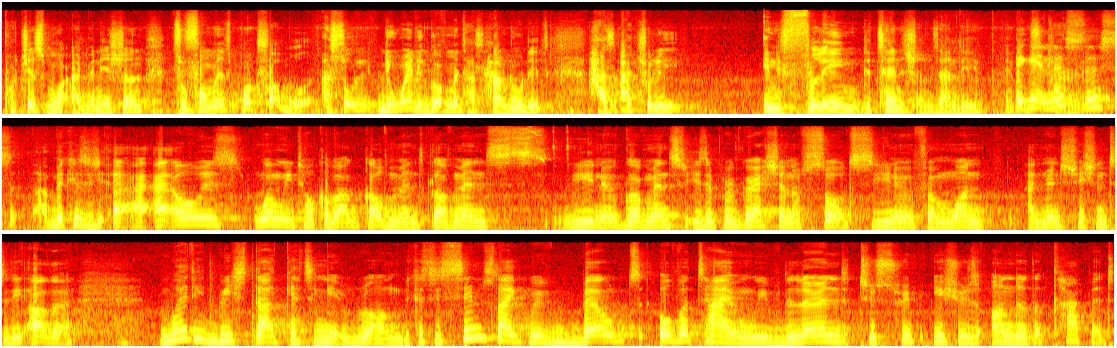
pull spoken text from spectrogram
purchase more ammunition, to foment more trouble. So the way the government has handled it has actually inflame the tensions and the again let's let's because I, I, always when we talk about government governments you know governments is a progression of sorts you know from one administration to the other where did we start getting it wrong? Because it seems like we've built, over time, we've learned to sweep issues under the carpet.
